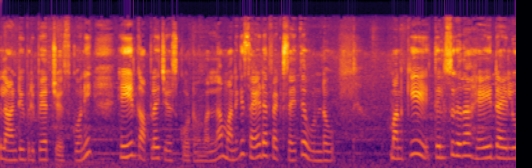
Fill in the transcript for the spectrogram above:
ఇలాంటివి ప్రిపేర్ చేసుకొని హెయిర్కి అప్లై చేసుకోవటం వల్ల మనకి సైడ్ ఎఫెక్ట్స్ అయితే ఉండవు. మనకి తెలుసు కదా హెయిర్ డైలు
